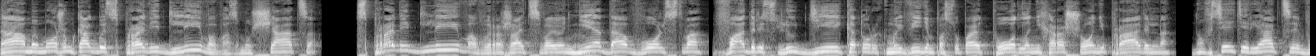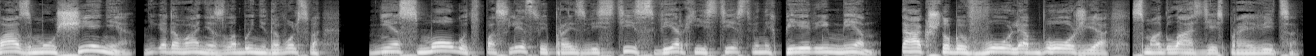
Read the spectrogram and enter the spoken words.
Да, мы можем как бы справедливо возмущаться, справедливо выражать свое недовольство в адрес людей, которых мы видим поступают подло, нехорошо, неправильно. Но все эти реакции возмущения, негодования, злобы, недовольства не смогут впоследствии произвести сверхъестественных перемен, так, чтобы воля Божья смогла здесь проявиться.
